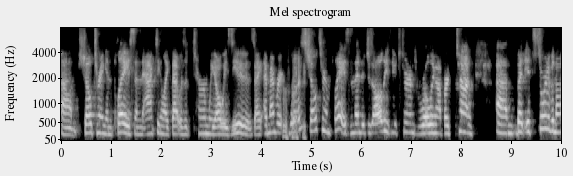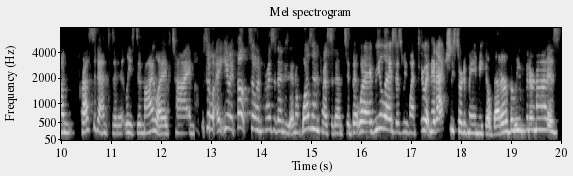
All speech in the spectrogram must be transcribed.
um, sheltering in place and acting like that was a term we always used. I, I remember right. was shelter in place, and then it just all these new terms rolling off our tongue. Um, but it's sort of an unprecedented, at least in my lifetime. So you know, it felt so unprecedented, and it was unprecedented. But what I realized as we went through it, and it actually sort of made me feel better, believe it or not, is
